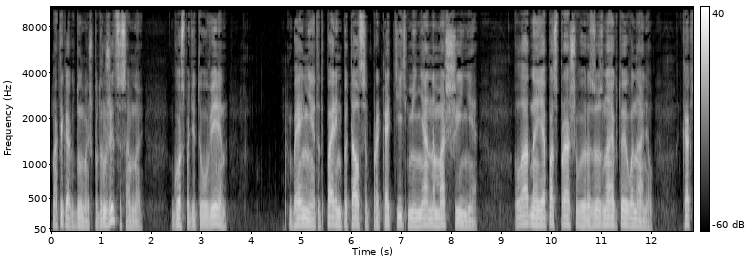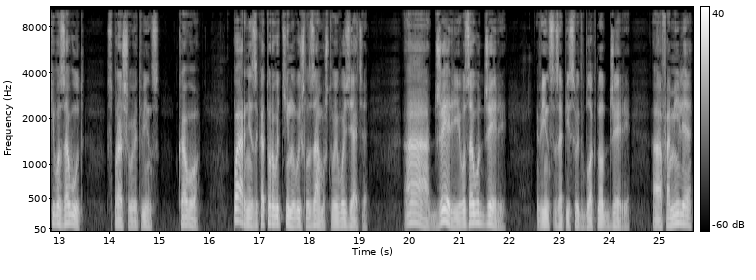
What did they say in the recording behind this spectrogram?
А ты как думаешь, подружиться со мной? Господи, ты уверен? Бенни, этот парень пытался прокатить меня на машине. Ладно, я поспрашиваю, разузнаю, кто его нанял. Как его зовут? Спрашивает Винс. Кого? Парня, за которого Тина вышла замуж, твоего зятя. А, Джерри, его зовут Джерри. Винс записывает в блокнот Джерри. А фамилия?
